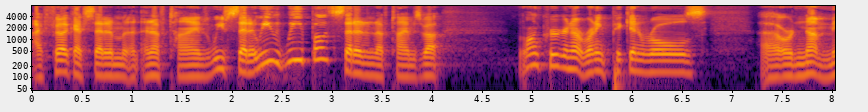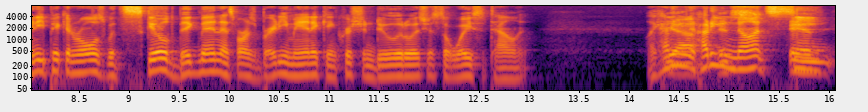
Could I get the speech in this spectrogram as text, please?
I feel like I've said them enough times. We've said it. We we both said it enough times about Lon Kruger not running pick and rolls. Uh, or not many pick and rolls with skilled big men as far as Brady Manek and Kristian Doolittle. It's just a waste of talent. Like how do you how do you not see? and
